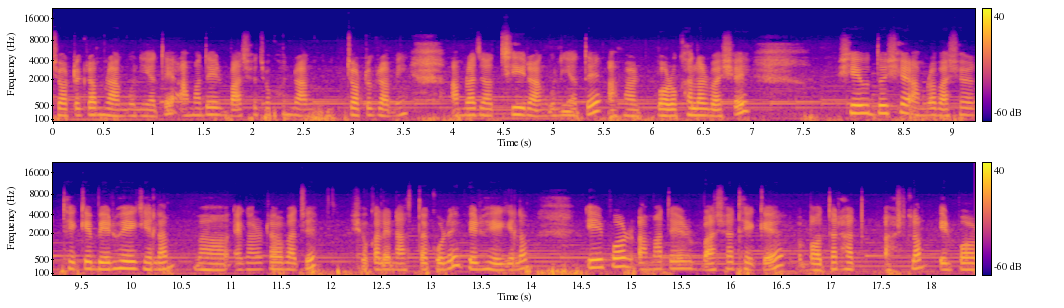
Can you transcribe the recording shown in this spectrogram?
চট্টগ্রাম রাঙ্গুনিয়াতে। আমাদের বাসা যখন রাং চট্টগ্রামেই, আমরা যাচ্ছি রাঙ্গুনিয়াতে আমার বড় খালার বাসায়। সেই উদ্দেশ্যে আমরা বাসা থেকে বের হয়ে গেলাম এগারোটা বাজে। সকালে নাস্তা করে বের হয়ে গেলাম। এরপর আমাদের বাসা থেকে বদ্দারহাট আসলাম। এরপর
